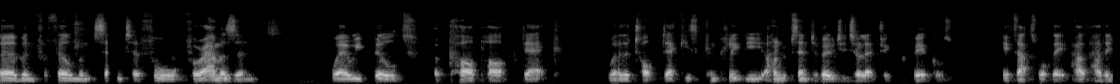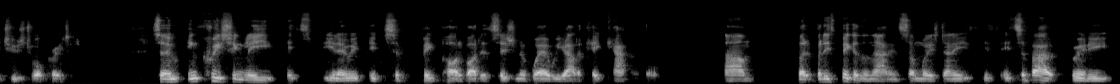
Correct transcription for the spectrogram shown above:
urban fulfillment center for, for Amazon, where we built a car park deck where the top deck is completely 100% devoted to electric vehicles if that's what they how, how they choose to operate it. So increasingly, it's you know it, it's a big part of our decision of where we allocate capital. Um, but but it's bigger than that in some ways, Danny. It, it's about really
